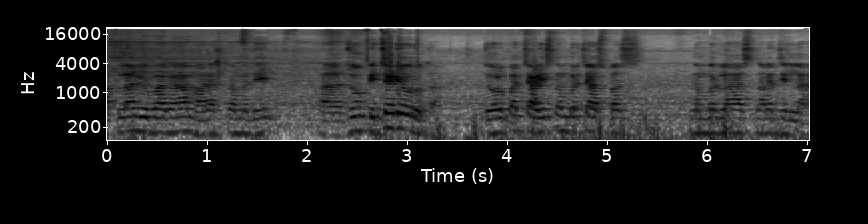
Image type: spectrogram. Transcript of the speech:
आपला विभाग हा महाराष्ट्रामध्ये जो पिछाडीवर होता जवळपास चाळीस नंबरच्या आसपास नंबरला हा असणारा जिल्हा.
